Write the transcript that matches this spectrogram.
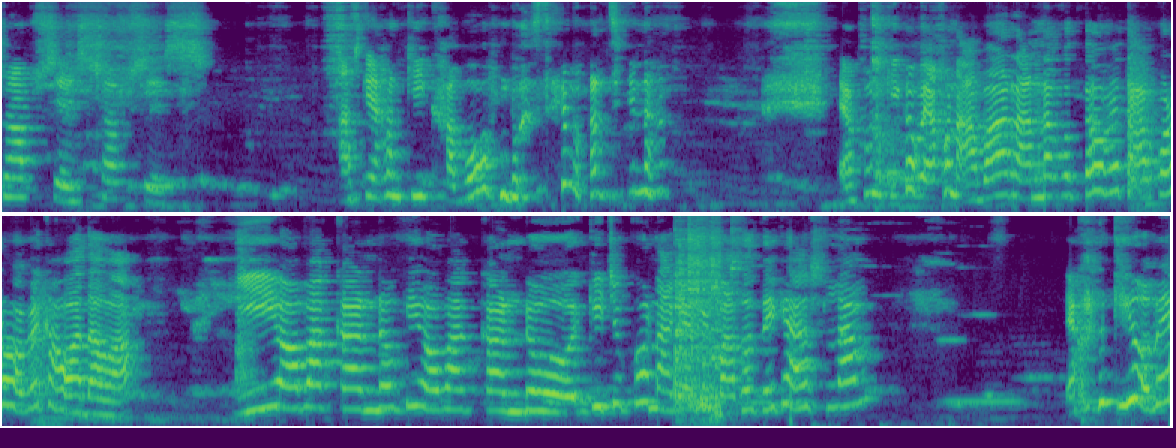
সব শেষ সব শেষ। আজকে এখন কি খাব? বুঝতে পারছি না। এখন কি খাব? এখন আবার রান্না করতে হবে, তারপর হবে খাওয়া দাওয়া। কি অবাক কাণ্ড, কি অবাক কাণ্ড। কিছুক্ষণ আগে আমি বাজার দেখে আসলাম। এখন কি হবে?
